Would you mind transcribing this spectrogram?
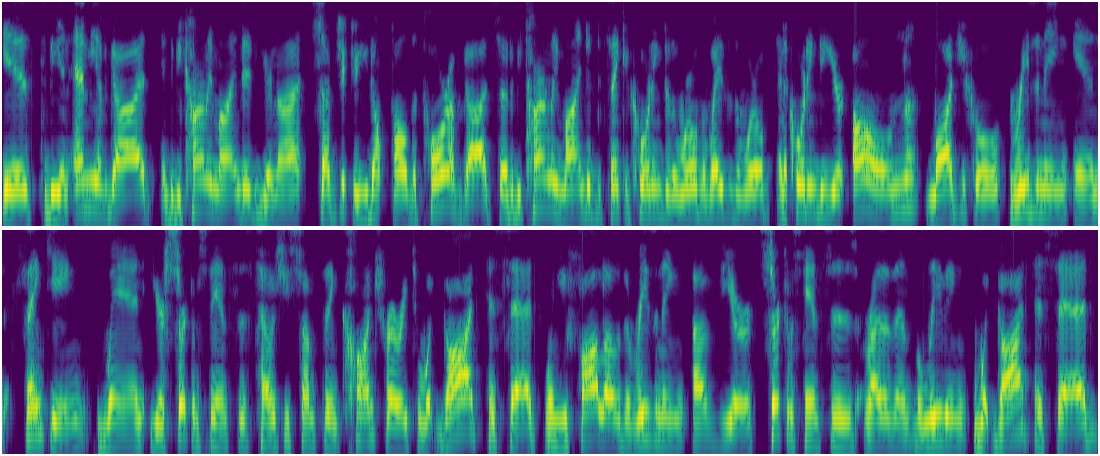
is to be an enemy of God, and to be carnally minded, you're not subject or you don't follow the Torah of God. So to be carnally minded, to think according to the world and the ways of the world, and according to your own logical reasoning and thinking when your circumstances tells you something contrary to what God has said, when you follow the reasoning of your circumstances rather than believing what God has said,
